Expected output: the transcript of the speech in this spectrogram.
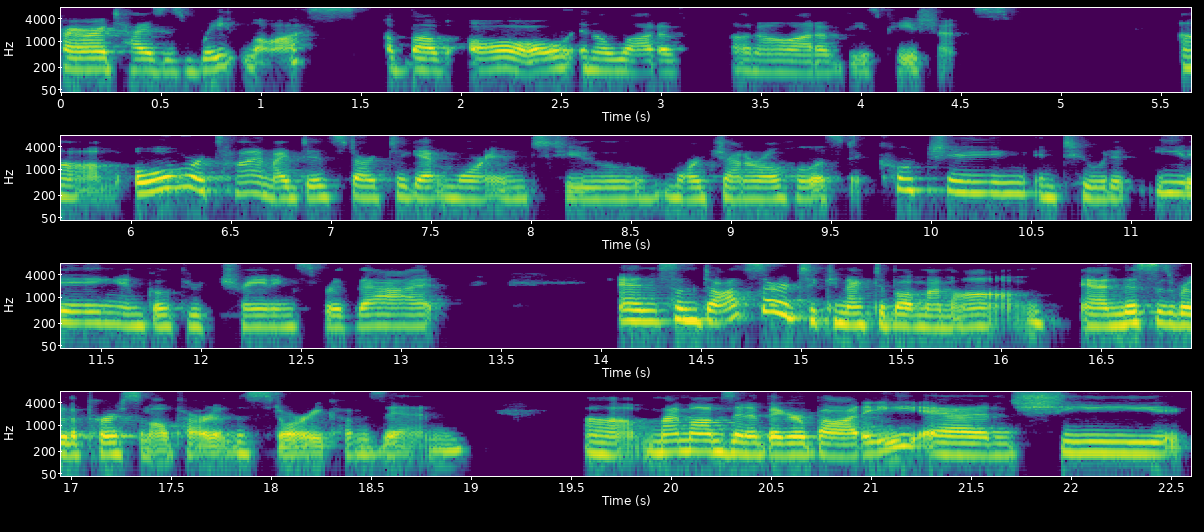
prioritizes weight loss above all in a lot of on a lot of these patients. Um, over time, I did start to get more into more general holistic coaching, intuitive eating, and go through trainings for that. And some dots started to connect about my mom. And this is where the personal part of the story comes in. Um, my mom's in a bigger body, and she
